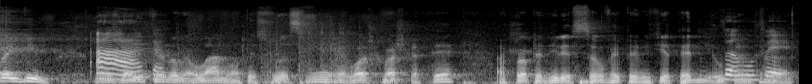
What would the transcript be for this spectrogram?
proibido. Mas ah, aí, tá. tendo ao meu lado uma pessoa assim, é lógico, eu acho que até a própria direção vai permitir até de eu Vamos cantar. ver.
